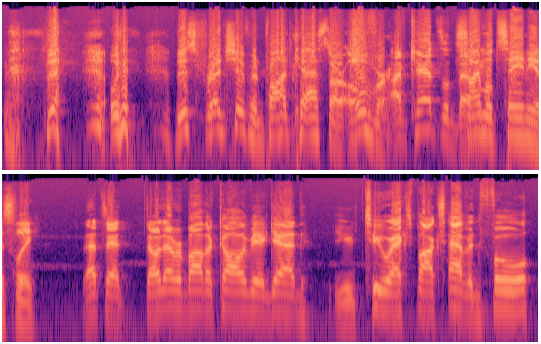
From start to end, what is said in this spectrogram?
this friendship and podcast are over I've canceled them. simultaneously. That's it. Don't ever bother calling me again. You two Xbox having fool.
